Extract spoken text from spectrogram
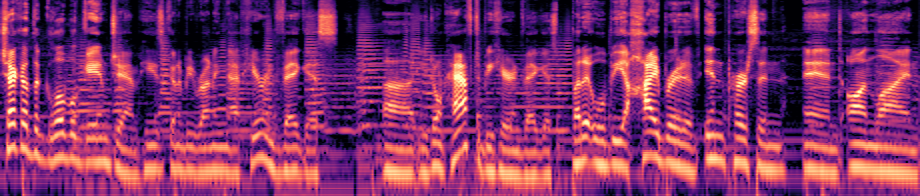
check out the Global Game Jam. He's going to be running that here in Vegas. Uh, you don't have to be here in Vegas, but it will be a hybrid of in person and online.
